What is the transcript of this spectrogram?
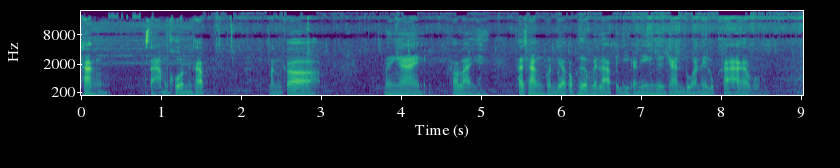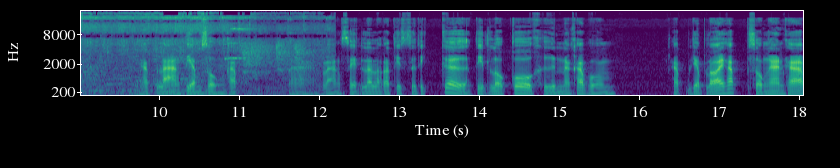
ช่าง 3 คนครับ มันก็ไม่ง่ายเท่าไหร่ ถ้าช่างคนเดียวก็เพิ่มเวลาไปอีกอันนี้คืองานด่วนให้ลูกค้าครับผมนี่ครับล้างเตรียมส่งครับล้างเสร็จแล้วเราก็ติดสติกเกอร์ ติดโลโก้คืนนะครับผมครับเรียบร้อยครับส่งงานครับ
